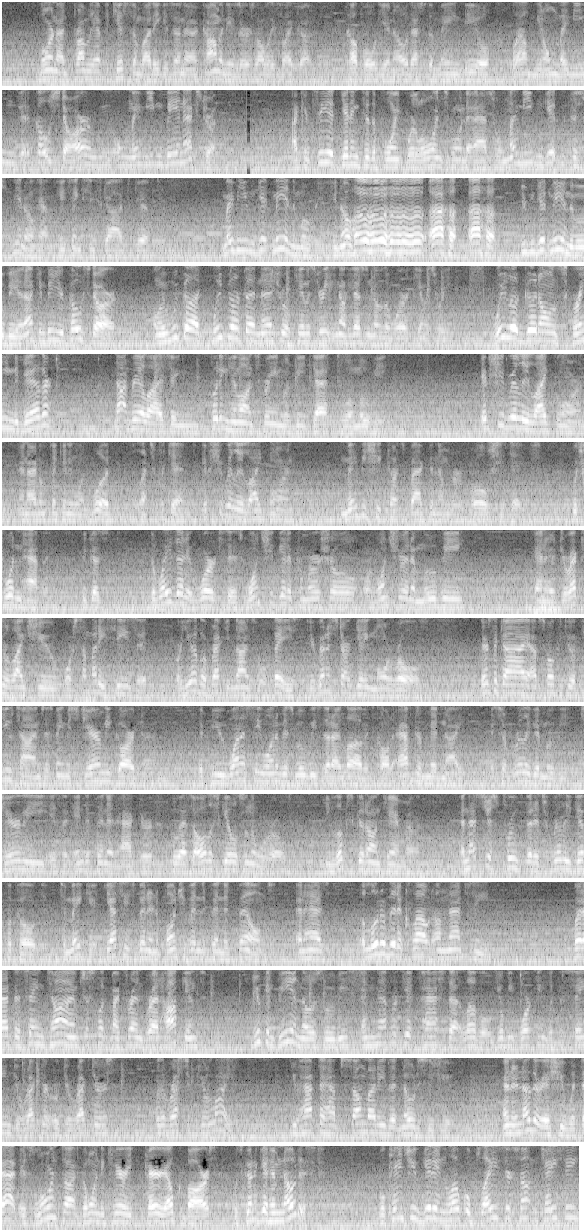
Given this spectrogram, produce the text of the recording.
Lorne, I'd probably have to kiss somebody because in a comedy there's always like a couple, you know, that's the main deal. Well, you know, maybe you can get a co star, or maybe you can be an extra. I can see it getting to the point where Lorne's going to ask, well, maybe you can get me, because you know him, he thinks he's God's gift. Maybe you can get me in the movie, you know, you can get me in the movie and I can be your co star. I mean, we've got, we've got that natural chemistry. You know, he doesn't know the word chemistry. We look good on screen together, not realizing putting him on screen would be death to a movie. If she really liked Lorne, and I don't think anyone would, let's pretend. If she really liked Lorne, maybe she cuts back the number of roles she takes, which wouldn't happen because the way that it works is once you get a commercial or once you're in a movie and a director likes you or somebody sees it or you have a recognizable face, you're going to start getting more roles. There's a guy I've spoken to a few times. His name is Jeremy Gardner. If you want to see one of his movies that I love, it's called After Midnight. It's a really good movie. Jeremy is an independent actor who has all the skills in the world. He looks good on camera. And that's just proof that it's really difficult to make it. Yes, he's been in a bunch of independent films and has a little bit of clout on that scene. But at the same time, just like my friend Brett Hopkins, you can be in those movies and never get past that level. You'll be working with the same director or directors for the rest of your life. You have to have somebody that notices you. And another issue with that is Lorne thought going to carry karaoke bars was going to get him noticed. Well, can't you get in local plays or something, Casey?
